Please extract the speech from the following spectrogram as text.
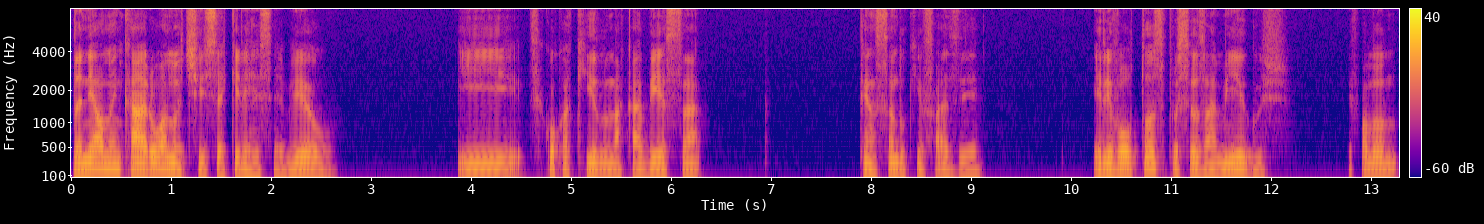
Daniel não encarou a notícia que ele recebeu e ficou com aquilo na cabeça pensando o que fazer. Ele voltou-se para os seus amigos e falou:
